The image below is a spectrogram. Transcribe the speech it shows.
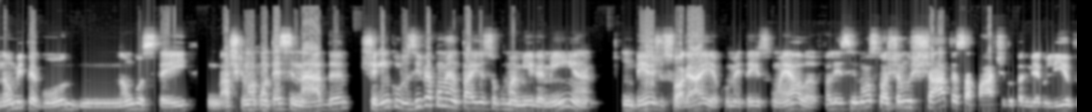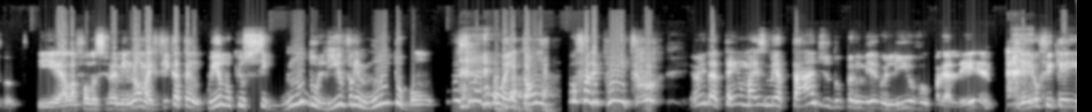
não me pegou, não gostei. Acho que não acontece nada. Cheguei inclusive a comentar isso com uma amiga minha um beijo, Soraya, comentei isso com ela. Falei assim, nossa, tô achando chato essa parte do primeiro livro. E ela falou assim pra mim, não, mas fica tranquilo que o segundo livro é muito bom. Assim, mas pô, então. Eu falei, pô, então eu ainda tenho mais metade do primeiro livro para ler. E aí eu fiquei,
